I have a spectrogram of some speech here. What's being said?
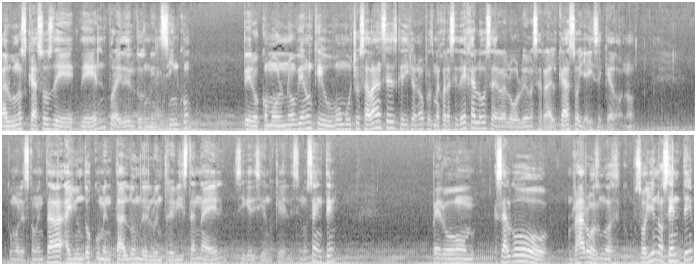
algunos casos de, él por ahí del 2005 pero como no vieron que hubo muchos avances, que dijeron, no, pues mejor así déjalo, se lo volvieron a cerrar el caso y ahí se quedó, ¿no? Como les comentaba, hay un documental donde lo entrevistan a él, sigue diciendo que él es inocente, pero es algo raro, soy inocente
